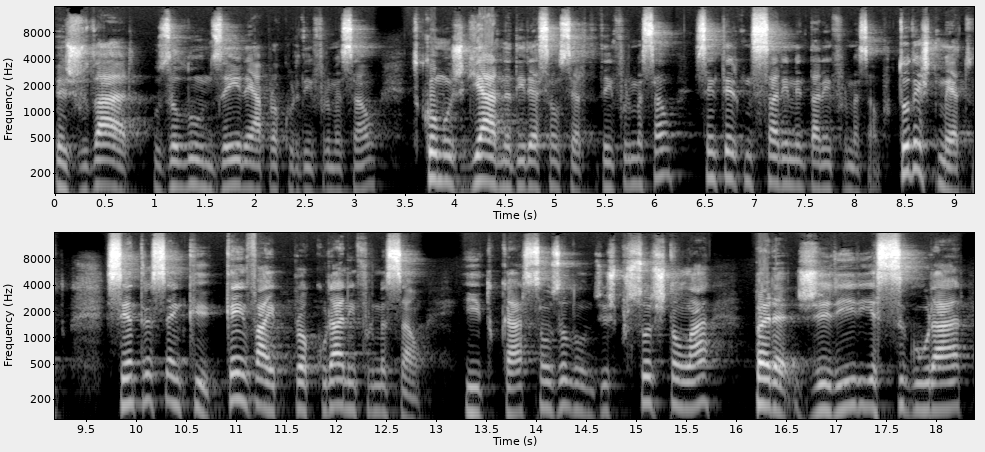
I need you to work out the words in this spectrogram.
ajudar os alunos a irem à procura de informação de como os guiar na direção certa da informação, sem ter que necessariamente dar informação. Porque todo este método centra-se em que quem vai procurar informação e educar são os alunos. E os professores estão lá para gerir e assegurar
